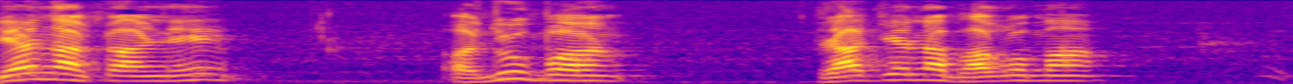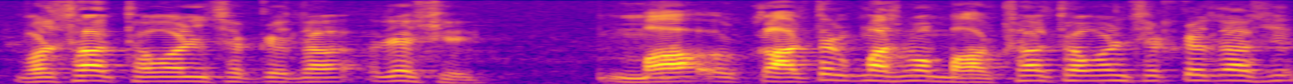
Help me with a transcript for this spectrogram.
જેના કારણે હજુ પણ રાજ્યના ભાગોમાં વરસાદ થવાની શક્યતા રહેશે. મા, કારતક માસમાં માવઠા થવાની શક્યતા છે.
